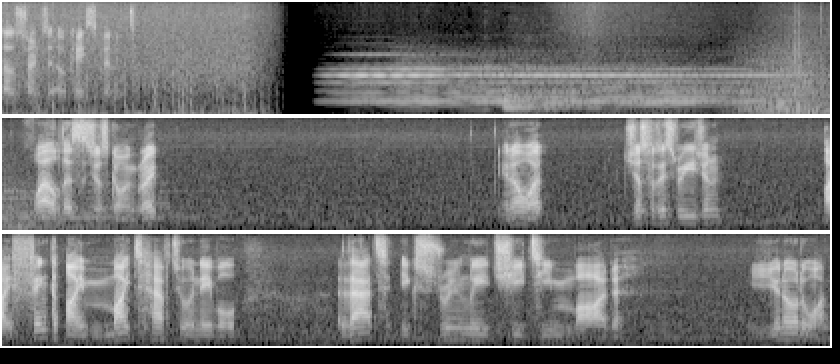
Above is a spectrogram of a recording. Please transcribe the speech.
That was turned to okay spinning. Well, this is just going great. You know what? Just for this region, I think I might have to enable that extremely cheaty mod. You know the one.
